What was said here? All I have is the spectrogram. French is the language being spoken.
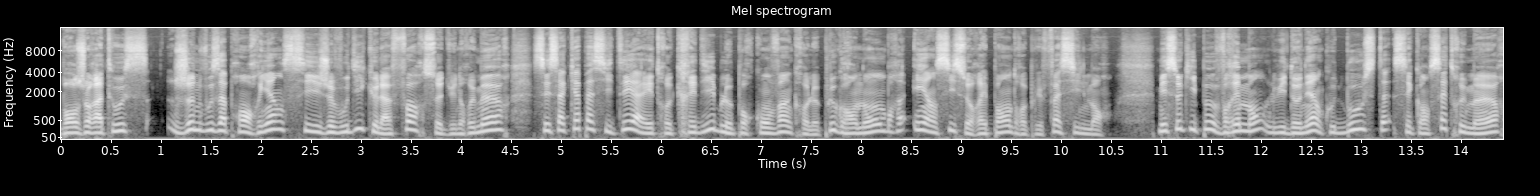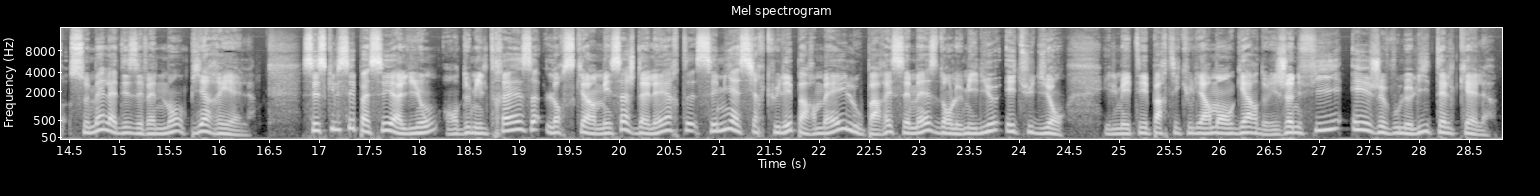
Bonjour à tous, je ne vous apprends rien si je vous dis que la force d'une rumeur, c'est sa capacité à être crédible pour convaincre le plus grand nombre et ainsi se répandre plus facilement. Mais ce qui peut vraiment lui donner un coup de boost, c'est quand cette rumeur se mêle à des événements bien réels. C'est ce qu'il s'est passé à Lyon en 2013 lorsqu'un message d'alerte s'est mis à circuler par mail ou par SMS dans le milieu étudiant. Il mettait particulièrement en garde les jeunes filles et je vous le lis tel quel.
